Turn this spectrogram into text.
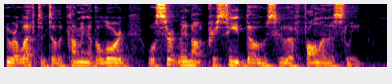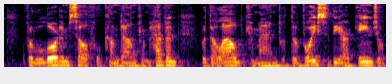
who are left until the coming of the Lord, will certainly not precede those who have fallen asleep. For the Lord himself will come down from heaven with a loud command, with the voice of the archangel,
